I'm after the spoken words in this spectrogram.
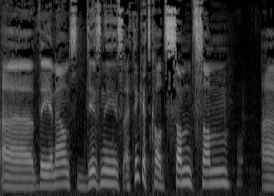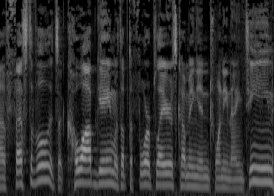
Uh, they announced Disney's, I think it's called Tsum Tsum uh, Festival. It's a co-op game with up to four players coming in 2019.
